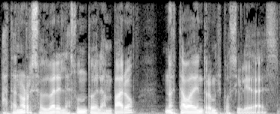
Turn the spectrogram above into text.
hasta no resolver el asunto del amparo, no estaba dentro de mis posibilidades.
